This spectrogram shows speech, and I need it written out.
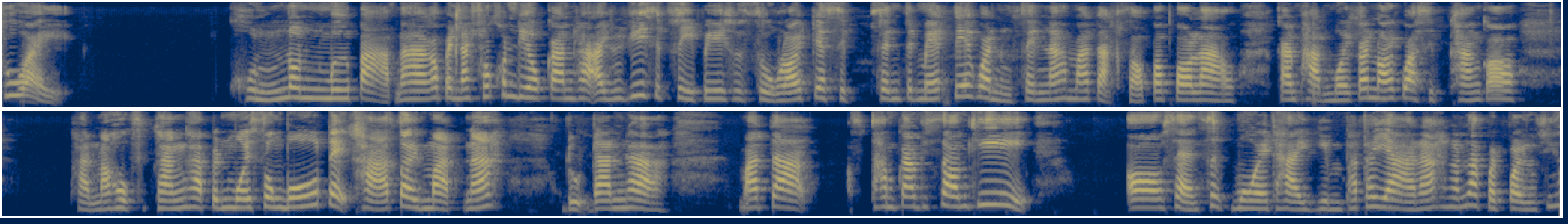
ช่วย ขุนนนมือปราบนะคะ ก็เป็นนักชกคนเดียวกันค่ะ อายุ 24 ปีส่วนสูง 170 เซนติเมตรเตี้ยกว่า 1 เซนนะ มาจากสปปลาว การผ่านมวยก็น้อยกว่า 10 ครั้งก็ผ่านมา 60 ครั้งค่ะ เป็นมวยทรงบู๊เตะขาต่อยหมัดนะ ดุดันค่ะ มาจากทำการฟิซ้อมที่อแสนศึกมวยไทยยิมพัทยานะ น้ำหนักปล่อยๆอยู่ที่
